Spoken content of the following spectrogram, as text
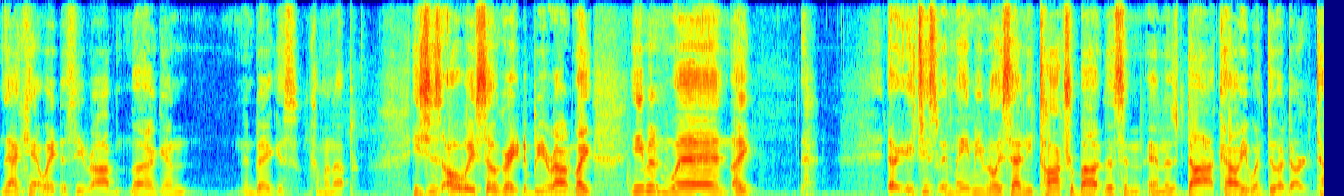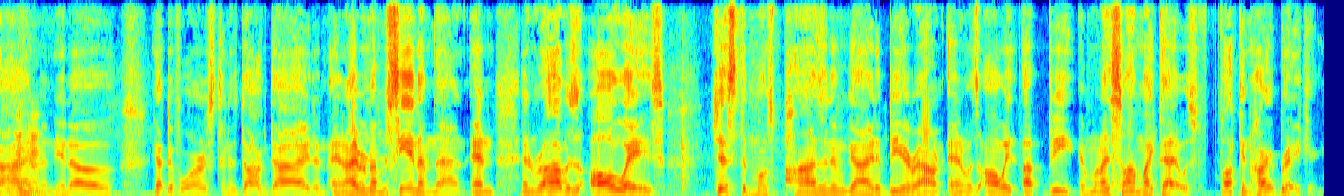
yeah, I can't wait to see Rob uh, again in Vegas coming up. He's just always so great to be around. Like even when like it just it made me really sad. And he talks about this in, in his doc, how he went through a dark time mm-hmm. and you know got divorced and his dog died. And, and I remember seeing him then. And and Rob was always just the most positive guy to be around and was always upbeat. And when I saw him like that, it was fucking heartbreaking.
